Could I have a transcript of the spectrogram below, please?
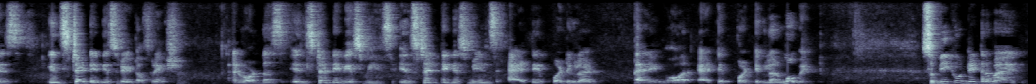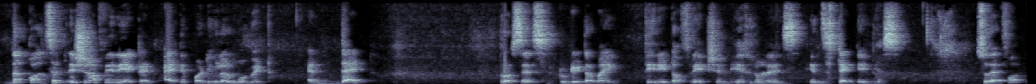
is instantaneous rate of reaction and what does instantaneous means instantaneous means at a particular time or at a particular moment so we could determine the concentration of a reactant at a particular moment and that process to determine the rate of reaction is known as instantaneous. So therefore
